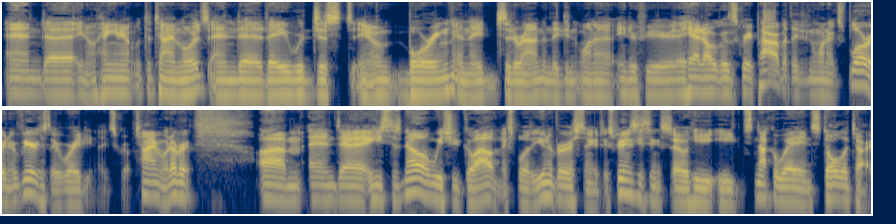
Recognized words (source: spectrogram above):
and, uh, you know, hanging out with the Time Lords, and uh, they were just, you know, boring, and they'd sit around and they didn't want to interfere. They had all this great power, but they didn't want to explore, interfere because they were worried they'd screw up time or whatever. Um, and uh, he says, no, we should go out and explore the universe and get to experience these things. So he he snuck away and stole a tart.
